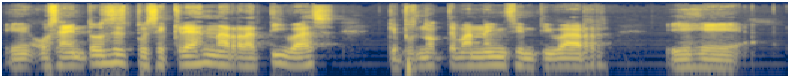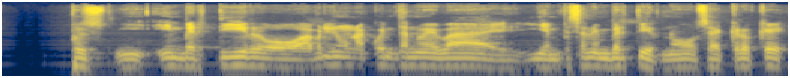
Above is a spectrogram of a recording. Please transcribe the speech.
Eh, o sea, entonces pues se crean narrativas que pues no te van a incentivar eh, pues invertir o abrir una cuenta nueva y empezar a invertir, ¿no? O sea, creo que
